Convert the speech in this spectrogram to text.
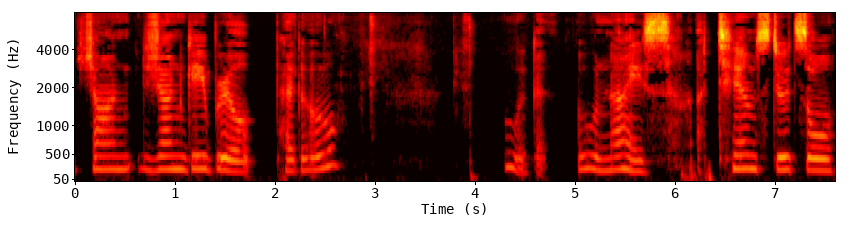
John Jean Gabriel Pego. Ooh, we've got ooh nice a Tim Stützle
